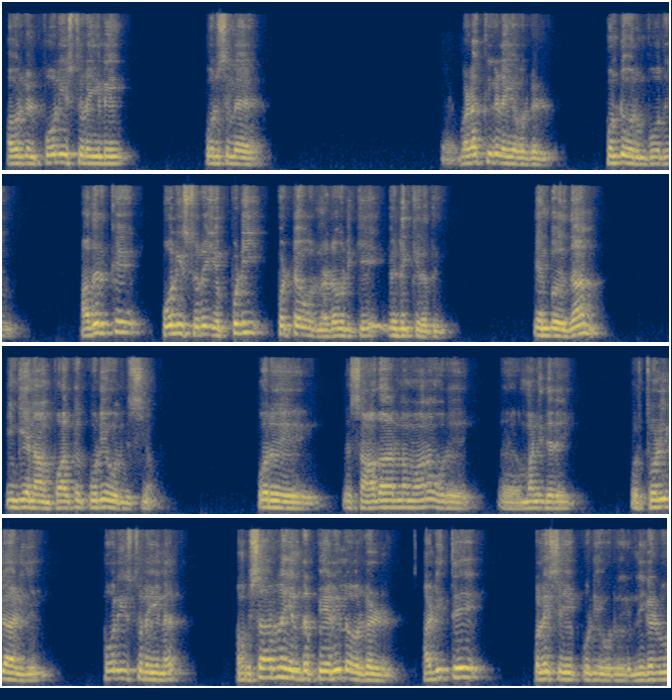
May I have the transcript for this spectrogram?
அவர்கள் போலீஸ் துறையிலே ஒரு சில வழக்குகளை அவர்கள் கொண்டு வரும்போது அதற்கு போலீஸ் துறை எப்படிப்பட்ட ஒரு நடவடிக்கை எடுக்கிறது என்பதுதான் இங்கே நாம் பார்க்கக்கூடிய ஒரு விஷயம். ஒரு சாதாரணமான ஒரு மனிதரை ஒரு தொழிலாளியை போலீஸ் துறையினர் விசாரணை என்ற பெயரில் அவர்கள் அடித்தே கொலை செய்யக்கூடிய ஒரு நிகழ்வு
